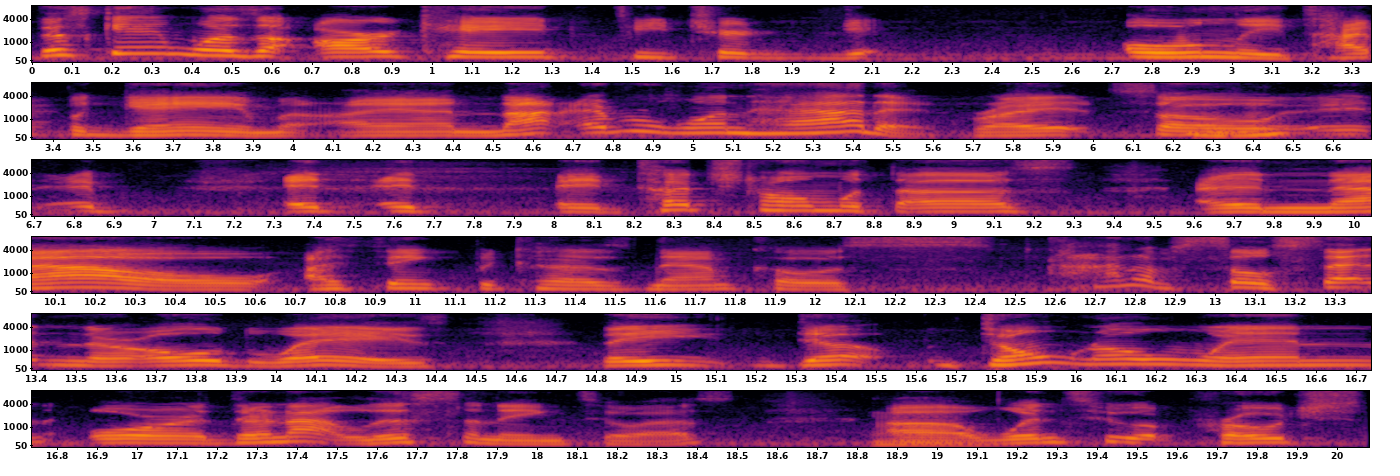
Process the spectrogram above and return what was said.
this game was an arcade featured g- only type of game, and not everyone had it, right? So it, it it it it touched home with us, and now I think because Namco is kind of so set in their old ways, they don't don't know when or they're not listening to us uh, when to approach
